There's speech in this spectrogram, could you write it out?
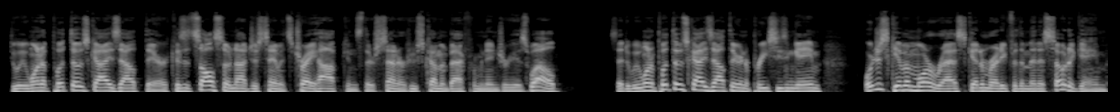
Do we want to put those guys out there? Because it's also not just him, it's Trey Hopkins, their center, who's coming back from an injury as well. He said, do we want to put those guys out there in a preseason game or just give them more rest, get them ready for the Minnesota game?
